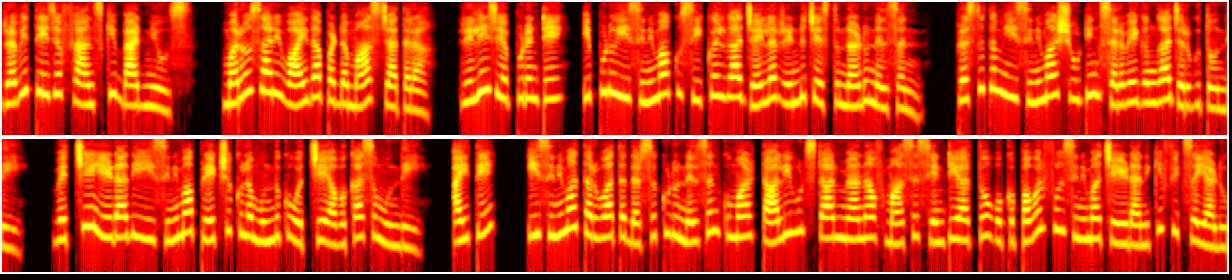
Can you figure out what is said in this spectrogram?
రవితేజ ఫ్యాన్స్కి బ్యాడ్ న్యూస్. మరోసారి వాయిదా పడ్డ మాస్ జాతర. రిలీజ్ ఎప్పుడంటే ఇప్పుడు ఈ సినిమాకు సీక్వెల్గా జైలర్ రెండు చేస్తున్నాడు నెల్సన్. ప్రస్తుతం ఈ సినిమా షూటింగ్ శరవేగంగా జరుగుతోంది. వచ్చే ఏడాది ఈ సినిమా ప్రేక్షకుల ముందుకు వచ్చే అవకాశం ఉంది. అయితే ఈ సినిమా తరువాత దర్శకుడు Nelson Kumar Tollywood star man of masses ఎన్టీఆర్తో ఒక పవర్ఫుల్ సినిమా చేయడానికి ఫిక్స్ అయ్యాడు.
